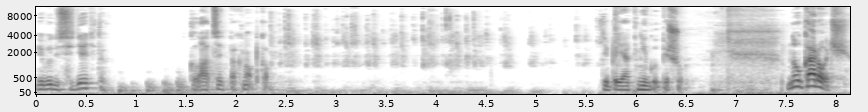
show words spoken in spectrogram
И буду сидеть и так клацать по кнопкам. Типа я книгу пишу. Ну, короче.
